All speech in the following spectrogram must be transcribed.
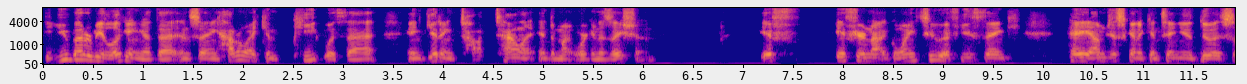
you better be looking at that and saying, how do I compete with that and getting top talent into my organization? If if you're not going to, if you think hey, I'm just going to continue to do this.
